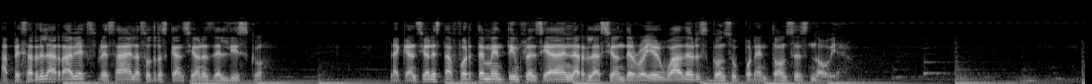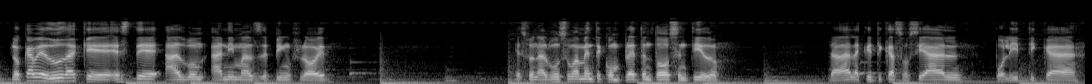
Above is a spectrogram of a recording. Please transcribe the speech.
a pesar de la rabia expresada en las otras canciones del disco. La canción está fuertemente influenciada en la relación de Roger Waters con su por entonces novia. No cabe duda que este álbum Animals de Pink Floyd es un álbum sumamente completo en todo sentido. Dada la crítica social, política,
